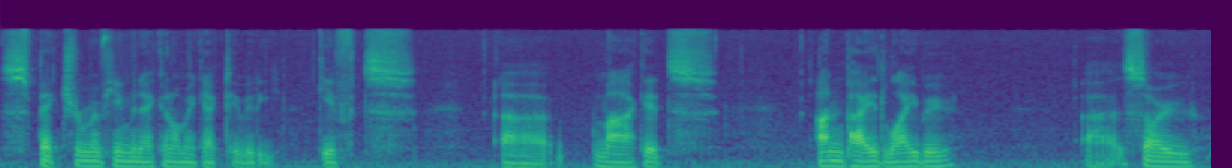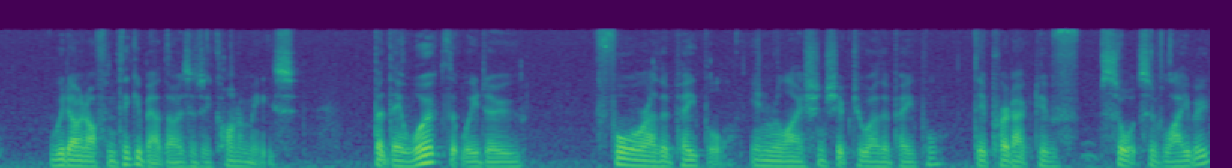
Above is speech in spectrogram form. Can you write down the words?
spectrum of human economic activity gifts, uh, markets, unpaid labour. Uh, so we don't often think about those as economies, but they're work that we do for other people in relationship to other people. They're productive sorts of labour.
